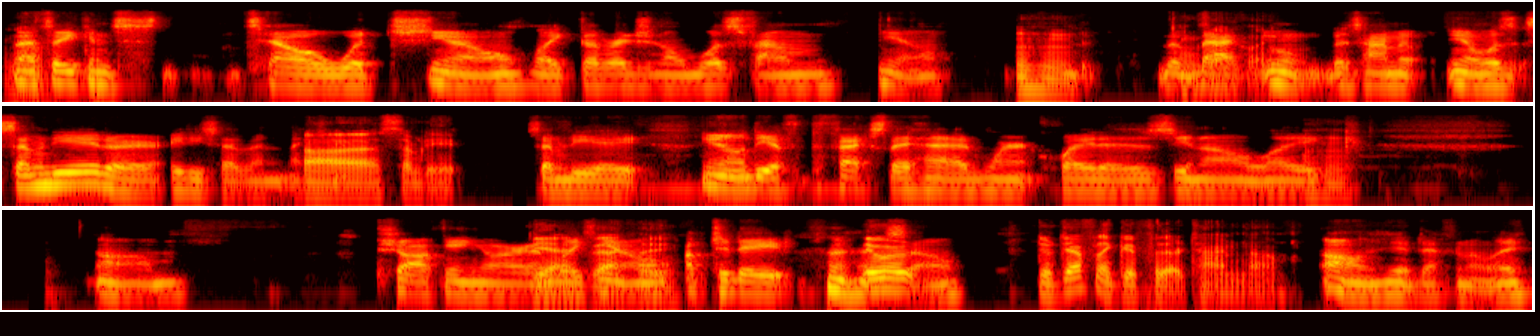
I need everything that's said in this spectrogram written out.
You know? That's how you can s- tell which, you know, like the original was from, you know, Mhm. the Exactly. back, the time it, you know, was it 78 or 87? Uh, 78. 78. You know, the effects they had weren't quite as, you know, like, Mm-hmm. um, shocking or Yeah, like, you know, up to date. They were- so, They're definitely good for their time, though. oh, yeah, definitely.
